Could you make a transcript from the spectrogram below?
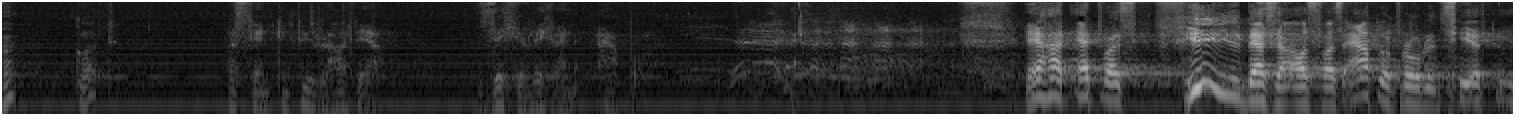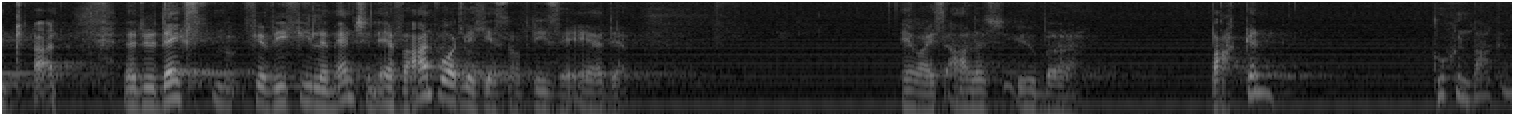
Huh? Gott, was für ein Computer hat er? Sicherlich ein Apple. Er hat etwas viel besser als was Apple produzieren kann. Wenn du denkst, für wie viele Menschen er verantwortlich ist auf dieser Erde. Er weiß alles über Backen, Kuchen backen,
